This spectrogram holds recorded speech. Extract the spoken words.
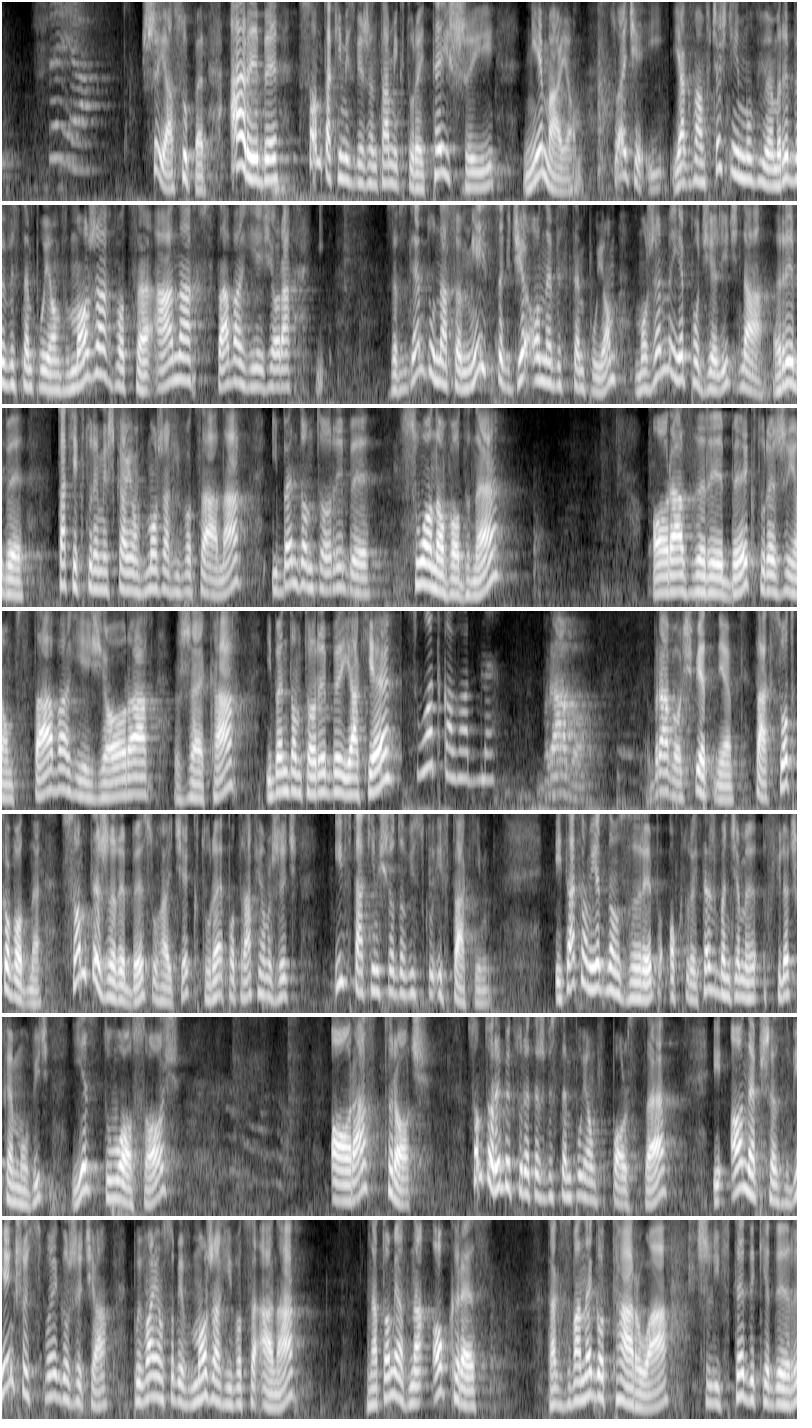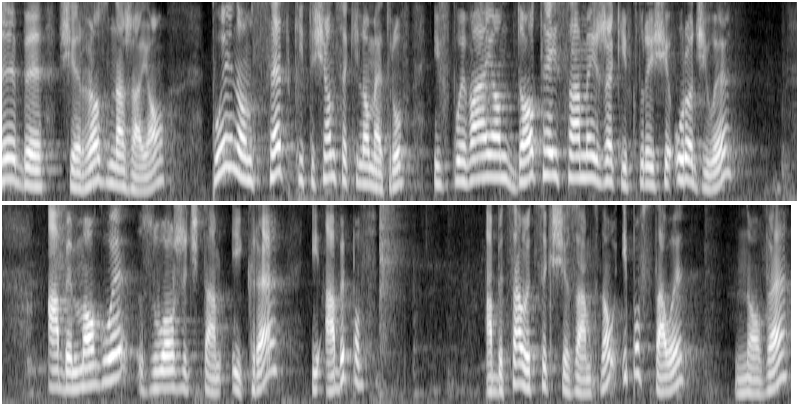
Szyja, super. A ryby są takimi zwierzętami, które tej szyi nie mają. Słuchajcie, jak Wam wcześniej mówiłem, ryby występują w morzach, w oceanach, w stawach, jeziorach. I Ze względu na to miejsce, gdzie one występują, możemy je podzielić na ryby takie, które mieszkają w morzach i w oceanach i będą to ryby słonowodne oraz ryby, które żyją w stawach, jeziorach, rzekach i będą to ryby jakie? Słodkowodne. Brawo. Brawo, świetnie. Tak, słodkowodne. Są też ryby, słuchajcie, które potrafią żyć i w takim środowisku, i w takim. I taką jedną z ryb, o której też będziemy chwileczkę mówić, jest łosoś oraz troć. Są to ryby, które też występują w Polsce i one przez większość swojego życia pływają sobie w morzach i w oceanach, Natomiast na okres tak zwanego tarła, czyli wtedy, kiedy ryby się rozmnażają, płyną setki, tysiące kilometrów i wpływają do tej samej rzeki, w której się urodziły, aby mogły złożyć tam ikrę i aby, aby cały cykl się zamknął i powstały nowe,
